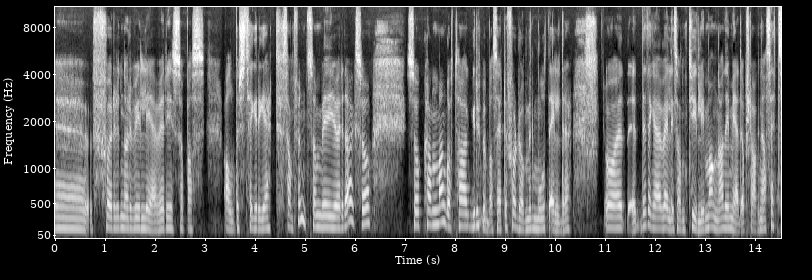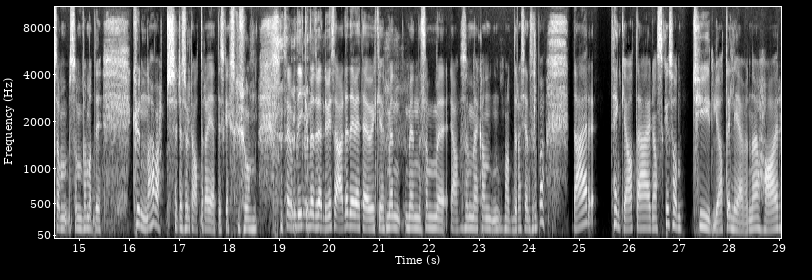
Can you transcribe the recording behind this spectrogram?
Eh, For når vi lever i såpass alderssegregert samfunn som vi gjør i dag, så, så kan man godt ha gruppebaserte fordommer mot eldre. Og det tenker jeg er veldig sånn tydelig i mange av de medieoppslagene jeg har sett, som, som på en måte kunne ha vært resultater av etisk ekskursjon. Selv om de ikke nødvendigvis er det, det vet jeg jo ikke, men, men som, ja, som jeg kan dra kjensel på. Der tenker jeg at det er ganske sånn tydelig at elevene har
